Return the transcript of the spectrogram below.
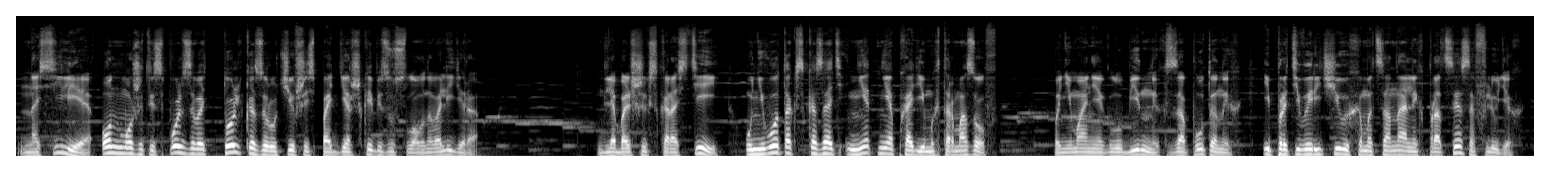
Насилие он может использовать только заручившись поддержкой безусловного лидера. Для больших скоростей у него, так сказать, нет необходимых тормозов. Понимание глубинных, запутанных и противоречивых эмоциональных процессов в людях –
